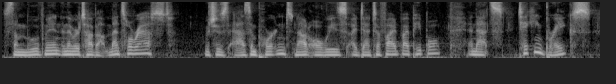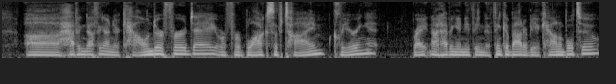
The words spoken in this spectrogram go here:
some movement. And then we're talking about mental rest, which is as important, not always identified by people. And that's taking breaks, uh, having nothing on your calendar for a day or for blocks of time, clearing it, right? Not having anything to think about or be accountable to,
